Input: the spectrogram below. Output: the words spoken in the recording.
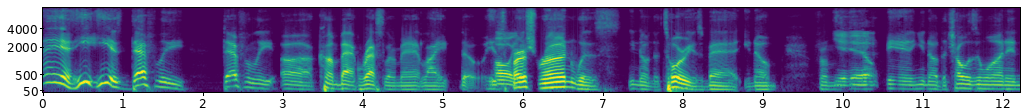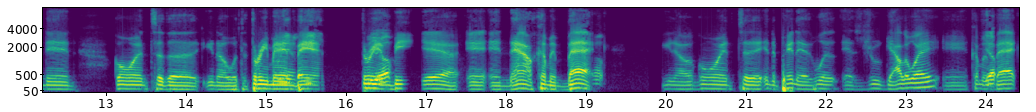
man, he he is definitely definitely a comeback wrestler, man. Like the, his oh, first yeah. run was, you know, notorious bad. You know, from yeah. you know, being you know the chosen one, and then going to the you know with the three man band, three yep. MB, yeah, and, and now coming back. Yep. You know, going to independent as, as Drew Galloway and coming yep. back,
